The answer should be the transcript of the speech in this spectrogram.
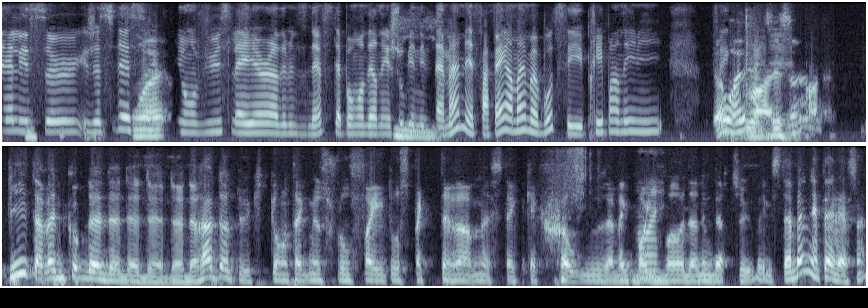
celles et ceux, je suis de ceux qui ont vu Slayer en 2019. C'était pas mon dernier show, bien évidemment, mais ça fait quand même un bout, c'est pré-pandémie. Ah ouais, c'est ça. Puis, tu avais une couple de, de, de, de, de, radoteux qui te contactent Merciful Fate au Spectrum. C'était quelque chose avec Ouais. Voivod en ouverture. C'était bien intéressant.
